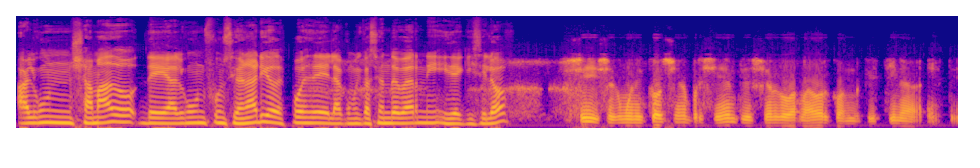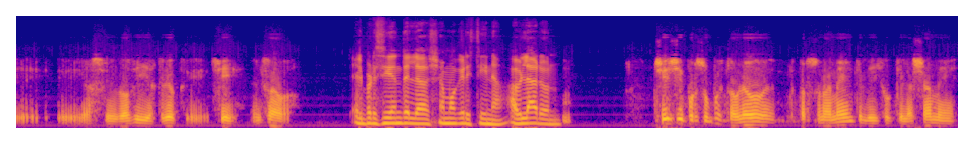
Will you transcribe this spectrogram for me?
algún llamado de algún funcionario después de la comunicación de Bernie y de Kisilov? Sí, se comunicó el señor presidente y el señor gobernador con Cristina este, eh, hace dos días, creo que sí, el sábado. El presidente la llamó a Cristina, ¿hablaron? Sí, sí, por supuesto, habló personalmente, le dijo que la llame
